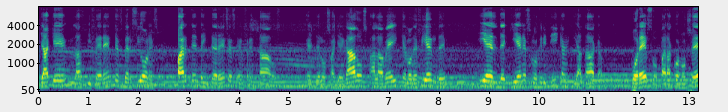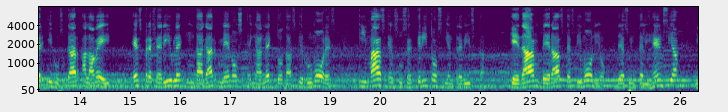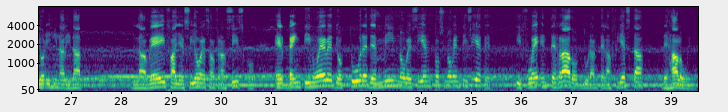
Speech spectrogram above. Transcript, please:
ya que las diferentes versiones parten de intereses enfrentados, el de los allegados a la ley que lo defiende y el de quienes lo critican y atacan. Por eso, para conocer y juzgar a la ley, es preferible indagar menos en anécdotas y rumores y más en sus escritos y entrevistas, que dan veraz testimonio de su inteligencia y originalidad. La Bey falleció en San Francisco el 29 de octubre de 1997 y fue enterrado durante la fiesta de Halloween.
